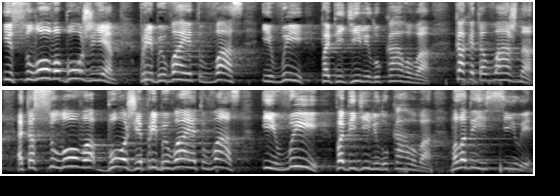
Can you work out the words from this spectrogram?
и Слово Божье пребывает в вас, и вы победили лукавого. Как это важно! Это Слово Божье пребывает в вас и вы победили лукавого. Молодые силы,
